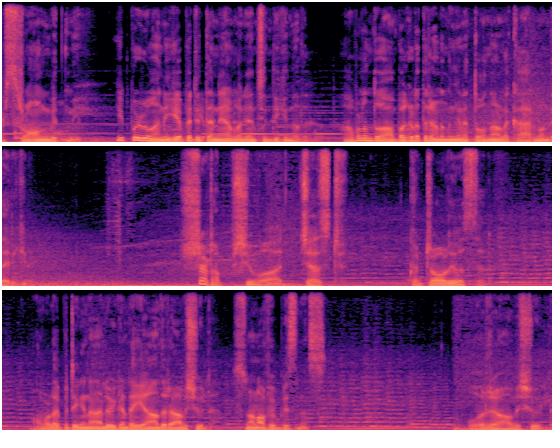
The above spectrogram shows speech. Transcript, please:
What's wrong with me? ഇപ്പോഴും അനികയെ പറ്റി തന്നെയാണല്ലോ ഞാൻ ചിന്തിക്കുന്നത്. അവളെന്തോ അപകടത്തിലാണെന്ന് ഇങ്ങനെ തോന്നാനുള്ള കാരണം എന്തായിരിക്കും? Shut up Shiva. Just control your self അവളെ പറ്റി ഇങ്ങനെ ആലോചിക്കേണ്ട യാതൊരു ആവശ്യമില്ല it's none of a business ഒരാവശ്യമില്ല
